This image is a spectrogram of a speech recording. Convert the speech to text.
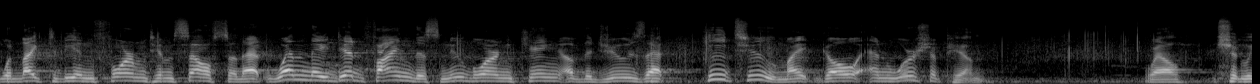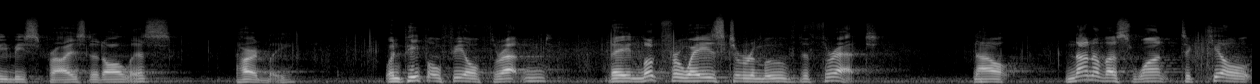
would like to be informed himself so that when they did find this newborn king of the Jews, that he too might go and worship him. Well, should we be surprised at all this? Hardly. When people feel threatened, they look for ways to remove the threat. Now, none of us want to kill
